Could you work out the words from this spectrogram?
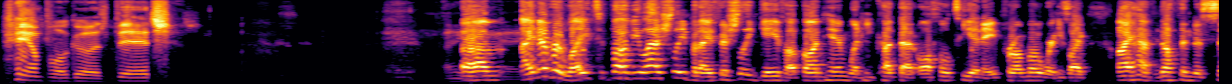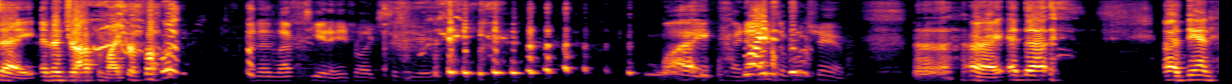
Hamburgers, bitch. Um, I never liked Bobby Lashley, but I officially gave up on him when he cut that awful TNA promo where he's like, "I have nothing to say," and then dropped the microphone. and then left TNA for like six years. Why? And now Why? he's the world champ. Uh, all right, and uh, uh, Dan,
